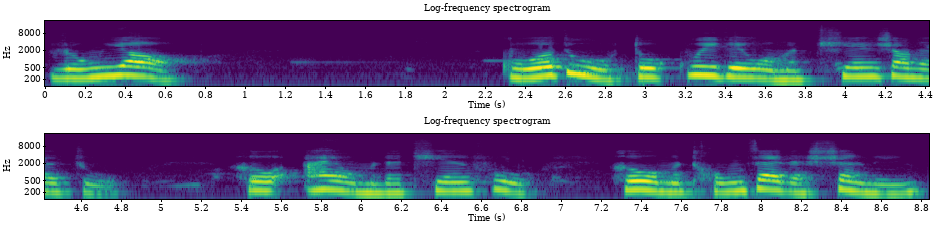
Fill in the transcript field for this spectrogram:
荣耀。国度都归给我们天上的主和爱我们的天父和我们同在的圣灵。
